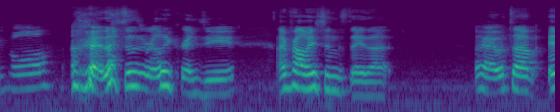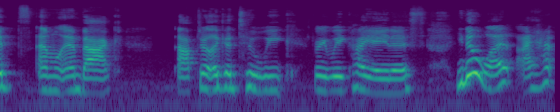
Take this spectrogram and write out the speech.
People. Okay, that's just really cringy. I probably shouldn't say that. Okay, what's up? It's Emily. I'm back after like a two week, three week hiatus. You know what? I had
